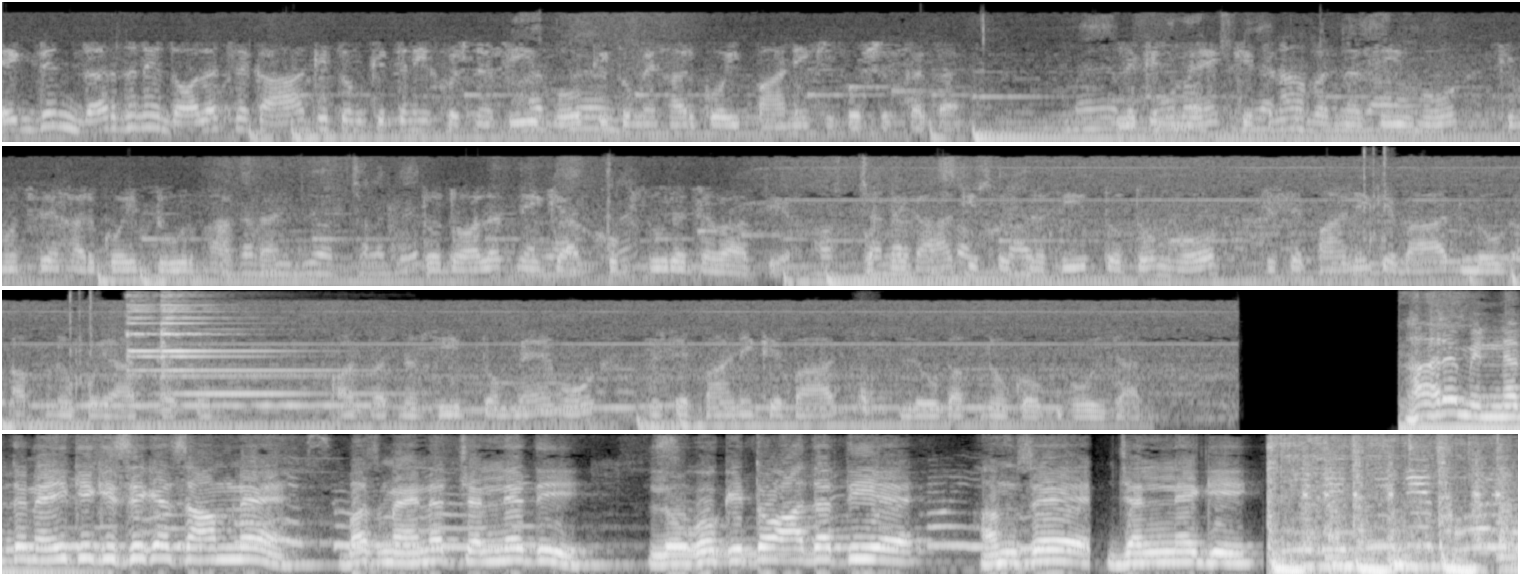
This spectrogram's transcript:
एक दिन दर्द ने दौलत से कहा कि तुम कितनी खुशनसीब हो कि तुम्हें हर कोई पाने की कोशिश करता है। लेकिन मैं कितना बदनसीब हूँ कि मुझसे हर कोई दूर भागता है। अच्छा तो दौलत ने तो क्या खूबसूरत जवाब दिया। और उसने कहा कि खुशनसीब तो तुम हो जिसे पाने के बाद लोग अपनों को याद करते हैं। और बदनसीब तो मैं हूँ जिसे पाने के बाद लोग अपनों को भूल जाते हैं। अरे मिन्नत नहीं की किसी के सामने। बस मेहनत चलने दी। लोगों की तो आदत ही है हमसे जलने की। Mini Bolo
